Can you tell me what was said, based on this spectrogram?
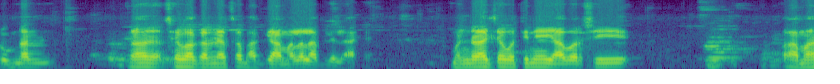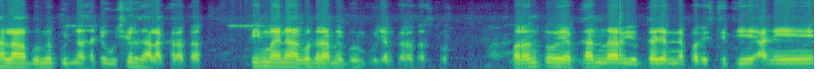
रुग्णांना सेवा करण्याचं भाग्य आम्हाला लाभलेलं आहे. मंडळाच्या वतीने यावर्षी आम्हाला भूमिपूजनासाठी उशीर झाला खरं तर. तीन महिन्या अगोदर आम्ही भूमिपूजन करत असतो. परंतु एखादर युद्धजन्य परिस्थिती आणि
